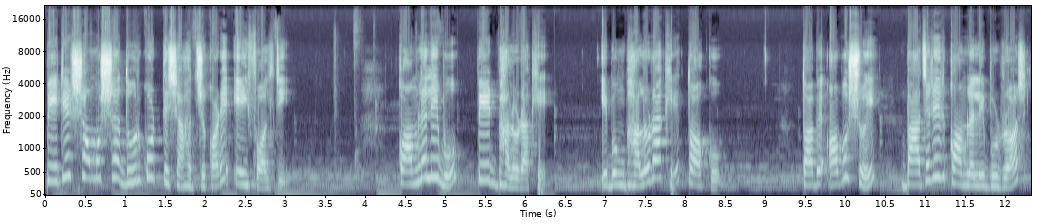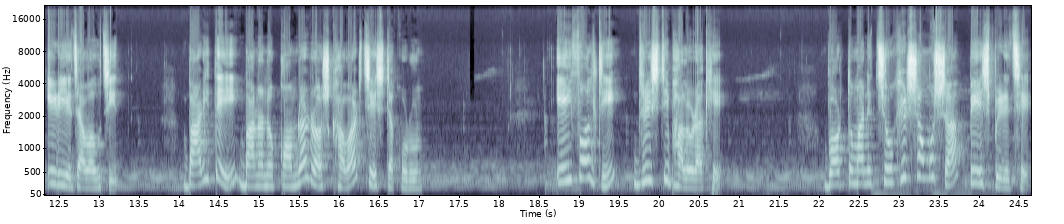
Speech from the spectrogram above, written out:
পেটের সমস্যা দূর করতে সাহায্য করে এই ফলটি। কমলা লেবু পেট ভালো রাখে এবং ভালো রাখে ত্বকও। তবে অবশ্যই বাজারের কমলা লেবুর রস এড়িয়ে যাওয়া উচিত। বাড়িতেই বানানো কমলার রস খাওয়ার চেষ্টা করুন। এই ফলটি দৃষ্টি ভালো রাখে। বর্তমানে চোখের সমস্যা বেশ বেড়েছে।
